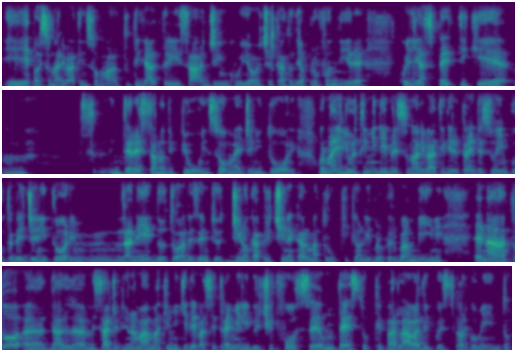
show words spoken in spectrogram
e poi sono arrivati insomma tutti gli altri saggi in cui ho cercato di approfondire quegli aspetti che mh, interessano di più, insomma, ai genitori. Ormai gli ultimi libri sono arrivati direttamente su input dei genitori. Mm, un aneddoto, ad esempio, Gino Capriccino e Calma Trucchi, che è un libro per bambini, è nato eh, dal messaggio di una mamma che mi chiedeva se tra i miei libri ci fosse un testo che parlava di questo argomento.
